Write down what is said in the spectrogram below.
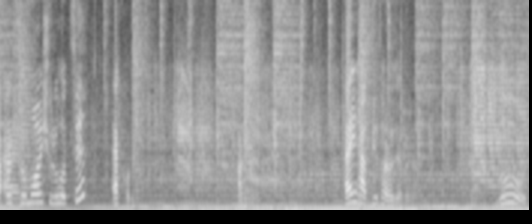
আপনার সময় শুরু হচ্ছে এখন। আসুন। এই হাত দিয়ে ধরা যাবে না। Good.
